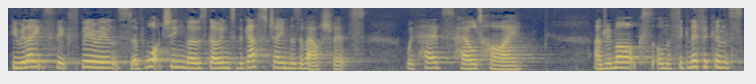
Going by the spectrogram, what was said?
He relates the experience of watching those going to the gas chambers of Auschwitz with heads held high and remarks on the significance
